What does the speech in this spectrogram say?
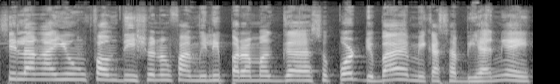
sila nga yung foundation ng family para mag-support, di ba? May kasabihan nga eh.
